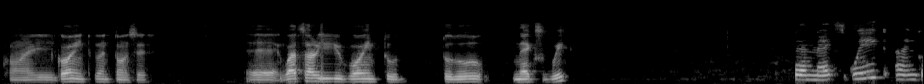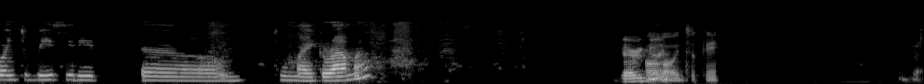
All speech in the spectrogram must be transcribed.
Con el going to, entonces. Eh, what are you going to, to do next week? The next week, I'm going to visit it, um, to my grandma. Very good. Oh, it's okay. Okay.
